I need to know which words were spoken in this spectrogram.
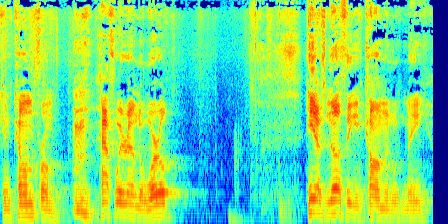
can, come from halfway around the world. He has nothing in common with me.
